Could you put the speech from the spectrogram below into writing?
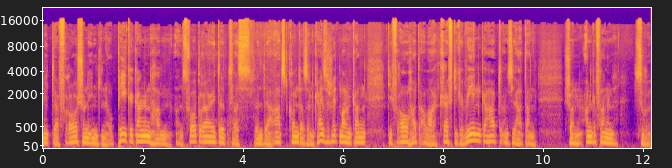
mit der Frau schon in den OP gegangen, haben uns vorbereitet, dass, wenn der Arzt kommt, dass er einen Kaiserschnitt machen kann. Die Frau hat aber kräftige Wehen gehabt und sie hat dann schon angefangen zu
